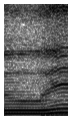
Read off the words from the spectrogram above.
it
